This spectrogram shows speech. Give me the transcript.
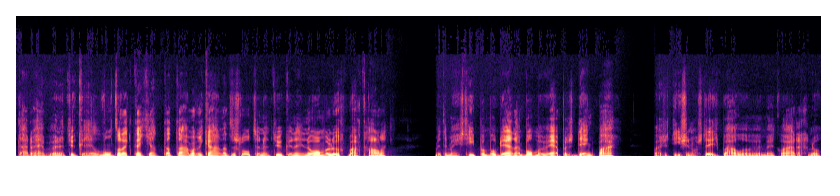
daardoor hebben we natuurlijk heel wonderlijk dat, je, dat de Amerikanen tenslotte natuurlijk een enorme luchtmacht hadden. Met de meest hypermoderne bommenwerpers denkbaar. Maar ze die ze nog steeds bouwen, eh, merkwaardig genoeg.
